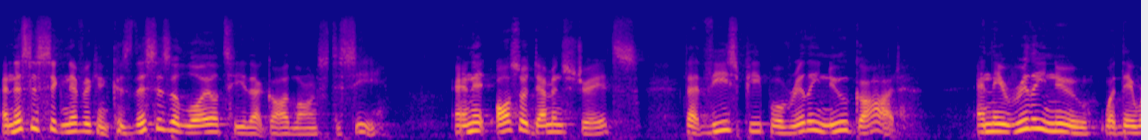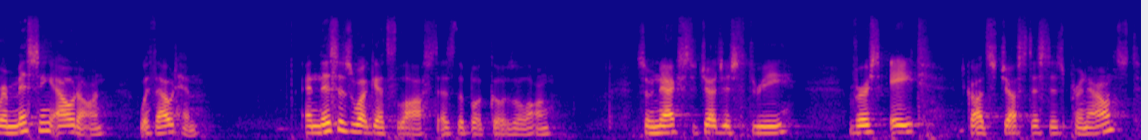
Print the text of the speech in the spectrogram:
And this is significant because this is a loyalty that God longs to see. And it also demonstrates that these people really knew God and they really knew what they were missing out on without Him. And this is what gets lost as the book goes along. So, next, Judges 3, verse 8, God's justice is pronounced.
